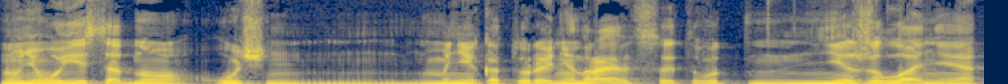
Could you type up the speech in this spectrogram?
Но у него есть одно очень мне, которое не нравится, это вот нежелание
